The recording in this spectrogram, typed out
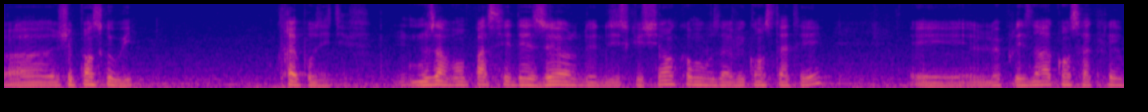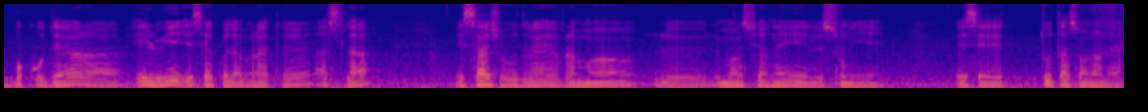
euh, Je pense que oui, très positif. Nous avons passé des heures de discussion, comme vous avez constaté, et le président a consacré beaucoup d'heures, et lui et ses collaborateurs, à cela. Et ça, je voudrais vraiment le mentionner et le souligner. Et c'est tout à son honneur.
